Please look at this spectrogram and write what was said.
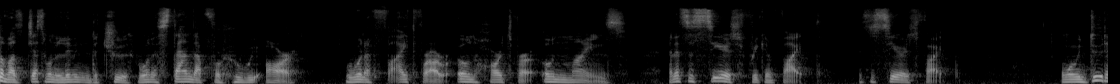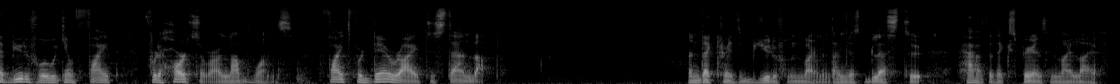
of us just want to live in the truth. We want to stand up for who we are. We want to fight for our own hearts, for our own minds. And it's a serious freaking fight. It's a serious fight. And when we do that beautifully, we can fight for the hearts of our loved ones, fight for their right to stand up. And that creates a beautiful environment. I'm just blessed to have that experience in my life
